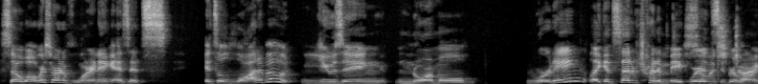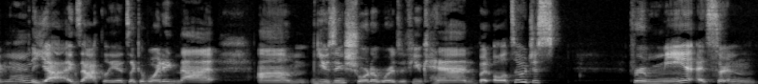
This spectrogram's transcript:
So what we're sort of learning is it's it's a lot about using normal wording. Like instead of trying to make words super jargon. long. Yeah, exactly. It's like avoiding that. Um, using shorter words if you can, but also just for me, it's certain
